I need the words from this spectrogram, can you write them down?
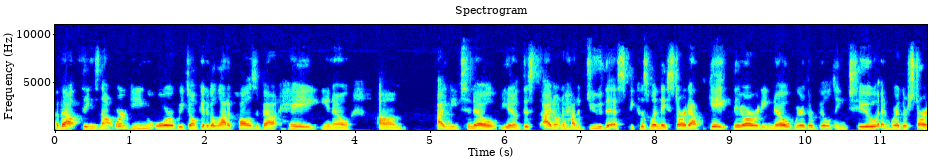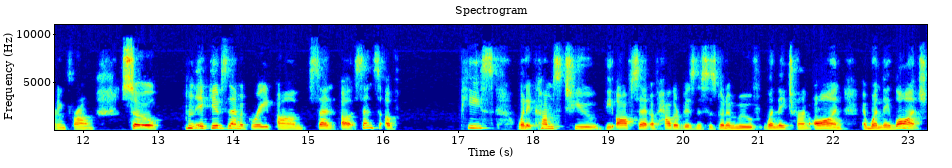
about things not working or we don't get a lot of calls about, Hey, you know, um, I need to know, you know, this, I don't know how to do this because when they start out the gate, they already know where they're building to and where they're starting from. So it gives them a great, um, sen- uh, sense of peace when it comes to the offset of how their business is going to move when they turn on and when they launch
